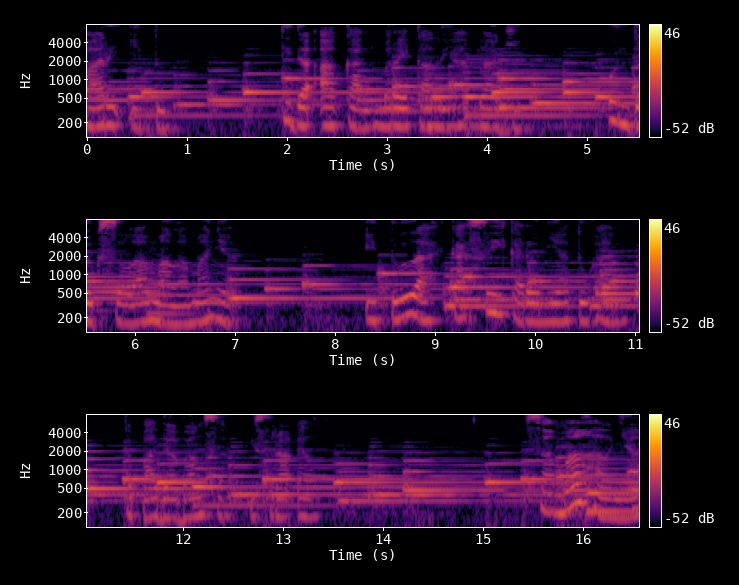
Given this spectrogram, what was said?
hari itu tidak akan mereka lihat lagi untuk selama-lamanya. Itulah kasih karunia Tuhan kepada bangsa Israel. Sama halnya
